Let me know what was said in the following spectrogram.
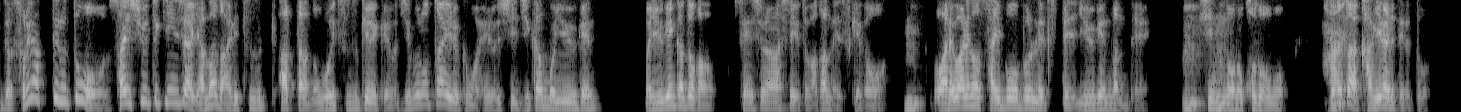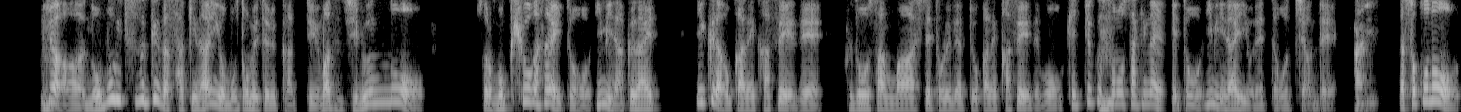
でもそれやってると、最終的にじゃあ山があり続け、あったら登り続けるけど、自分の体力も減るし、時間も有限。まあ、有限かどうかは先週の話で言うと分かんないですけど、うん我々の細胞分裂って有限なんで、うん心臓の鼓動も。ってはいことは限られてると。うんじゃあ、登り続けた先何を求めてるかっていう、まず自分の、その目標がないと意味なくない？いくらお金稼いで、不動産回してトレードやってお金稼いでも、結局その先ないと意味ないよねって思っちゃうんで、だかはい。らそこの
